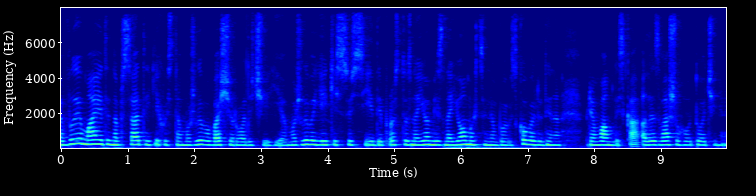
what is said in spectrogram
Ви маєте написати якихось там, можливо, ваші родичі є, можливо, є якісь сусіди, просто знайомі знайомих, це не обов'язкова людина, прям вам близька, але з вашого оточення.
